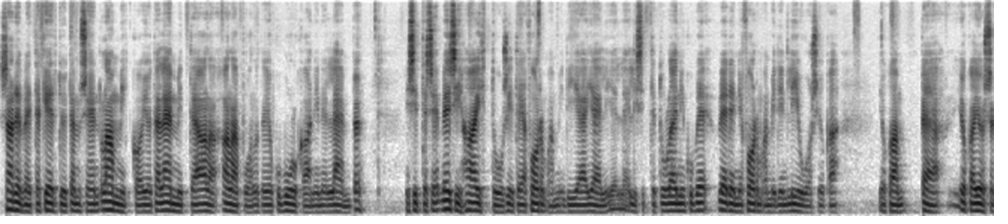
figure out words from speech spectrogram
sadevettä kertyy tämmöiseen lammikkoon, jota lämmittää ala, alapuolelta joku vulkaaninen lämpö – niin sitten se vesi haihtuu siitä ja formamidi jää jäljelle. Eli sitten tulee niin kuin veden ja formamidin liuos, joka, joka, on pää, joka joissa,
